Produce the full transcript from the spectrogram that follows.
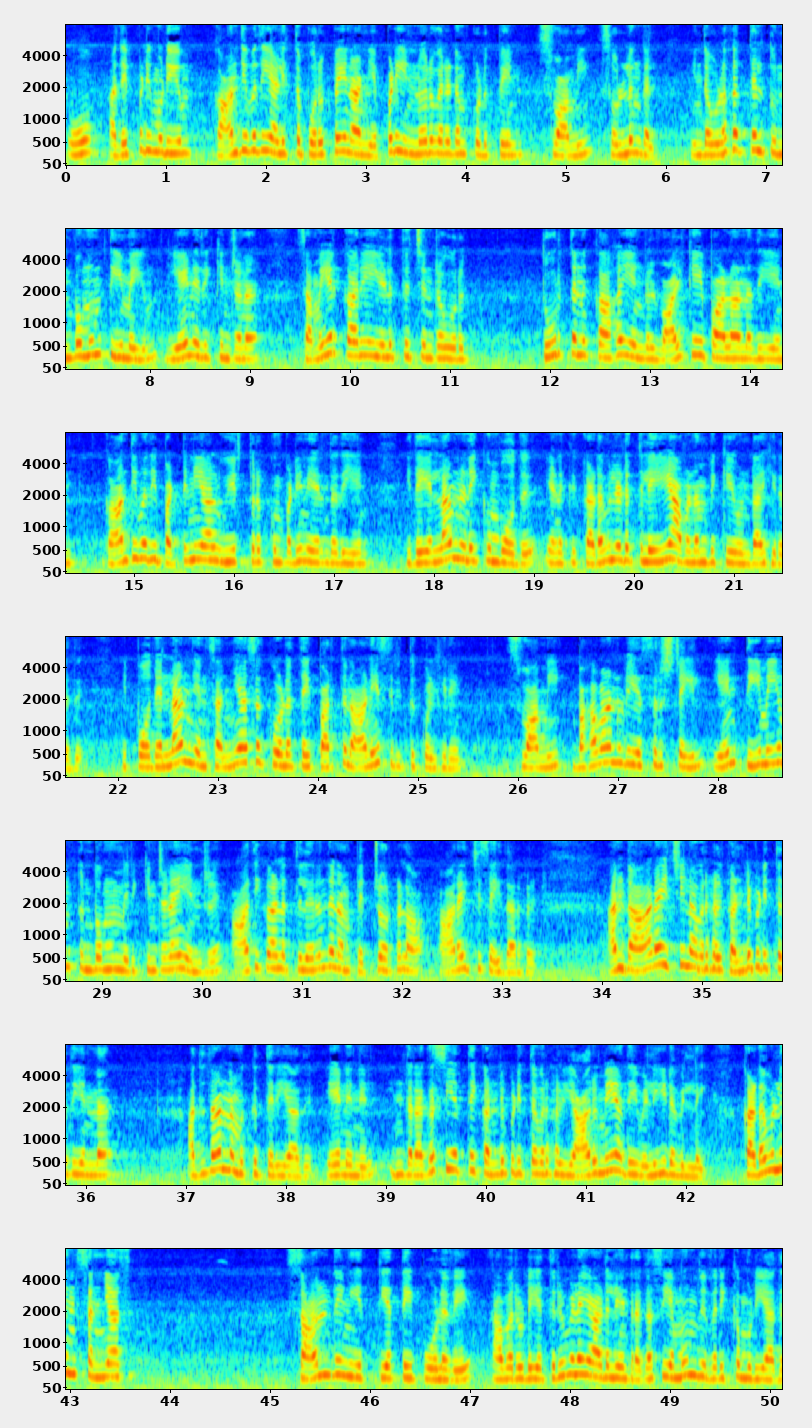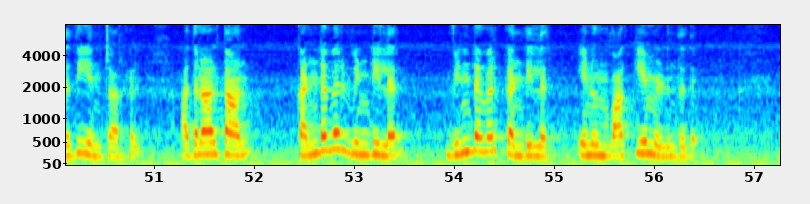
ஓ அதெப்படி முடியும்? காந்திபதி அளித்த பொறுப்பை நான் எப்படி இன்னொருவரிடம் கொடுப்பேன்? சுவாமி சொல்லுங்கள். இந்த உலகத்தில் துன்பமும் தீமையும் ஏன் இருக்கின்றன? சமையற்காரியை இழுத்துச் சென்ற ஒரு தூர்த்தனுக்காக எங்கள் வாழ்க்கையை பாழானது ஏன்? காந்திமதி பட்டினியால் உயிர் துறக்கும்படி நேர்ந்தது ஏன்? இதையெல்லாம் நினைக்கும்போது எனக்கு கடவுளிடத்திலேயே அவநம்பிக்கை உண்டாகிறது. இப்போதெல்லாம் என் சந்நியாச கோலத்தை பார்த்து நானே சிரித்துக் கொள்கிறேன். சுவாமி பகவானுடைய சிருஷ்டையில் ஏன் தீமையும் துன்பமும் இருக்கின்றன என்று ஆதிகாலத்திலிருந்து நம் பெற்றோர்கள் ஆராய்ச்சி செய்தார்கள். அந்த ஆராய்ச்சியில் அவர்கள் கண்டுபிடித்தது என்ன? அதுதான் நமக்கு தெரியாது. ஏனெனில் இந்த ரகசியத்தை கண்டுபிடித்தவர்கள் யாருமே அதை வெளியிடவில்லை. கடவுளின் சந்நியாசி சாந்திநித்தியத்தைப் போலவே அவருடைய திருவிளையாடலின் ரகசியமும் விவரிக்க முடியாதது என்றார்கள். அதனால் தான் கண்டவர் விண்டிலர் விண்டவர் கண்டிலர். எனும் வாக்கியம் எழுந்தது.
